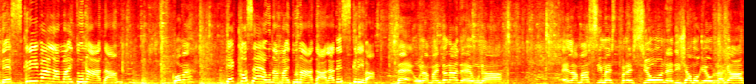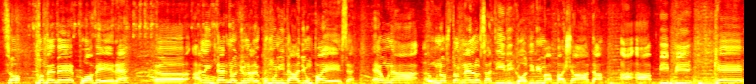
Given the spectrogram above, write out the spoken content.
Descriva la maitunata. Come? Che cos'è una maitunata? La descriva. Beh, una maitunata è una è la massima espressione diciamo, che un ragazzo come me può avere eh, all'interno di una comunità, di un paese. È una, uno stornello satirico di rima baciata AABB che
